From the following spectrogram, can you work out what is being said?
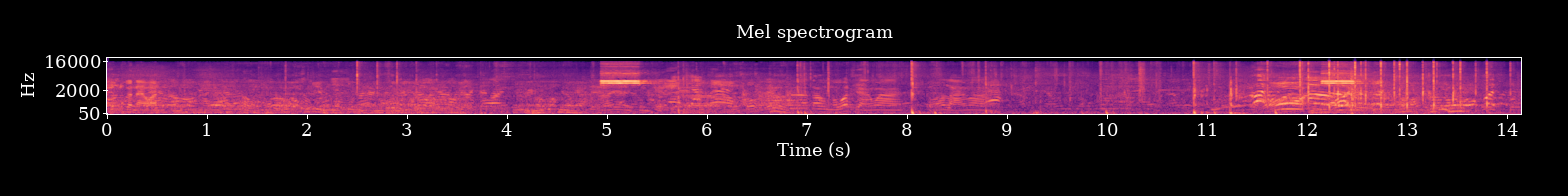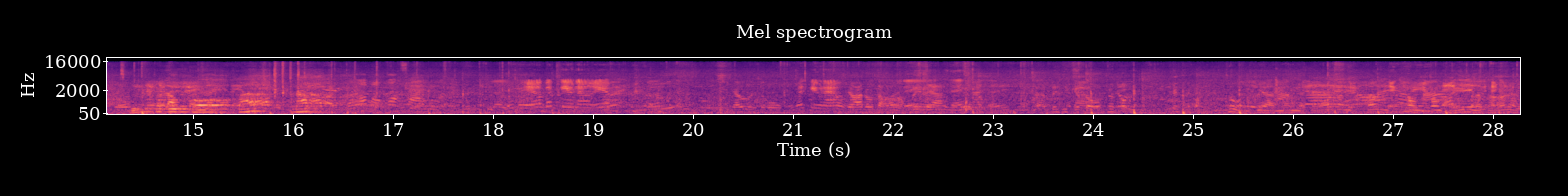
Đúng cái nào anh tao ngủ hết dạng mà ở lại mà Điểm cho đi một tám năm. Thôi, giờ mình là cái con con con thủy mà là thở rồi hay rồi biết không giờ sẽ là bóng có không nhân thể mà thở rồi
